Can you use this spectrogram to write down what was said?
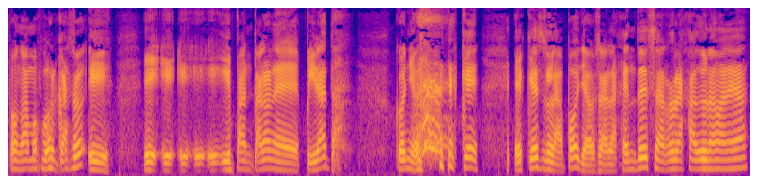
pongamos por caso, y, y, pantalones piratas. Coño, es que es que es la polla, o sea, la gente se ha relajado de una manera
